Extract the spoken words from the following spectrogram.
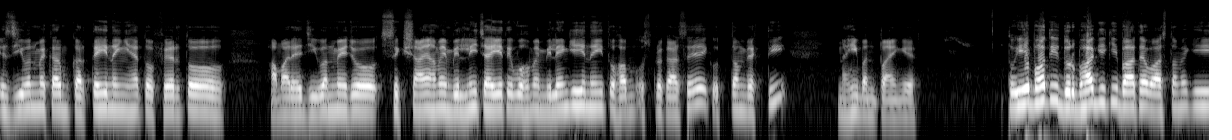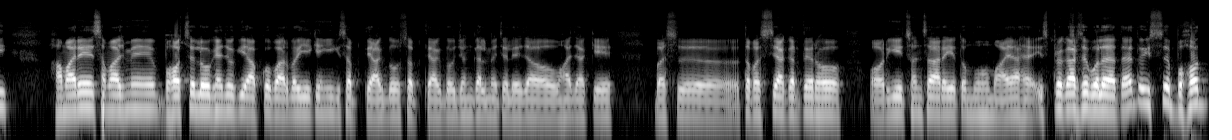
इस जीवन में कर्म करते ही नहीं हैं तो फिर तो हमारे जीवन में जो शिक्षाएँ हमें मिलनी चाहिए थी, वो हमें मिलेंगी ही नहीं तो हम उस प्रकार से एक उत्तम व्यक्ति नहीं बन पाएँगे। तो ये बहुत ही दुर्भाग्य की बात है वास्तव में कि हमारे समाज में बहुत से लोग हैं जो कि आपको बार बार ये कहेंगे कि सब त्याग दो, सब त्याग दो, जंगल में चले जाओ, वहाँ जाके बस, तपस्या करते रहो और ये संसार है, ये तो मोह माया है। इस प्रकार से बोला जाता है तो इससे बहुत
